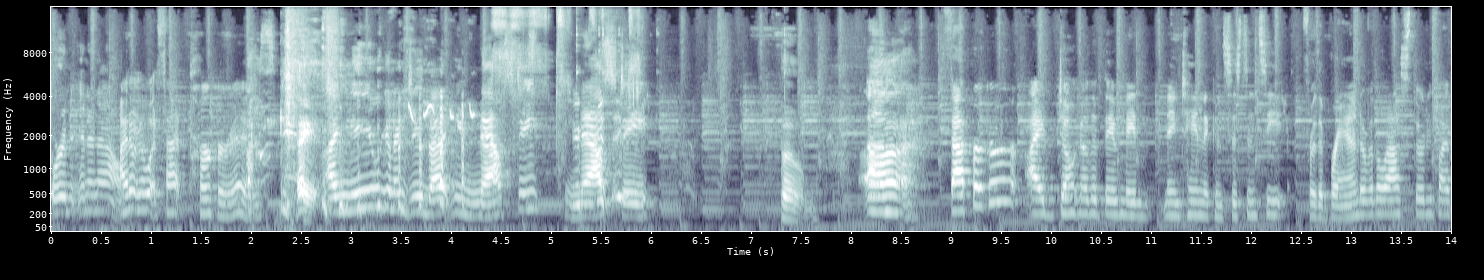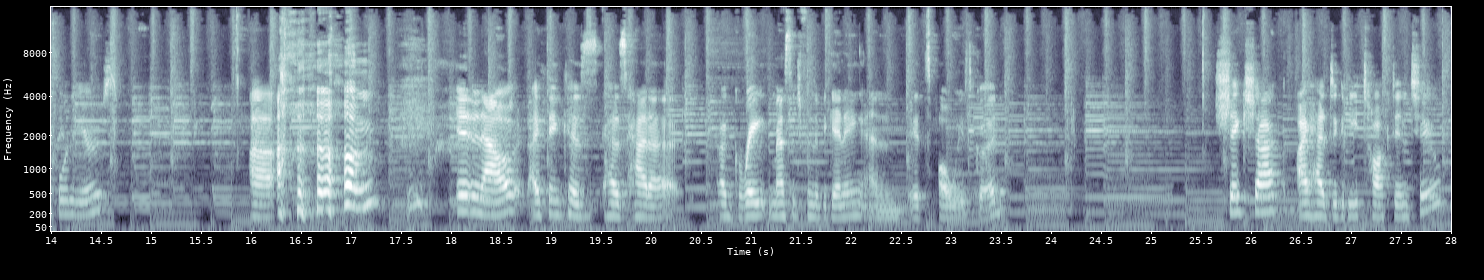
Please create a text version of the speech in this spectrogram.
or an In-N-Out? I don't know what fat perker is. Okay, I knew you were gonna do that. You nasty, nasty. Boom. Uh, Fat Burger, I don't know that they've made maintained the consistency for the brand over the last 35, 40 years. Uh, um, In-N-Out, I think has has had a, a great message from the beginning, and it's always good. Shake Shack, I had to be talked into.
